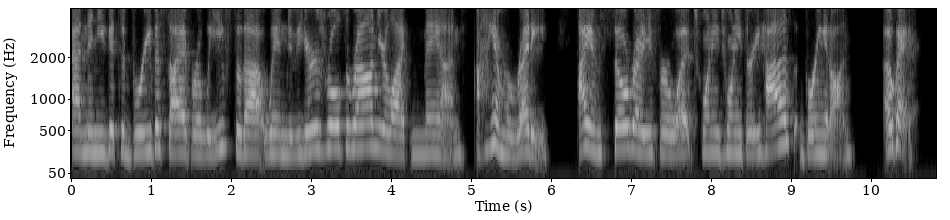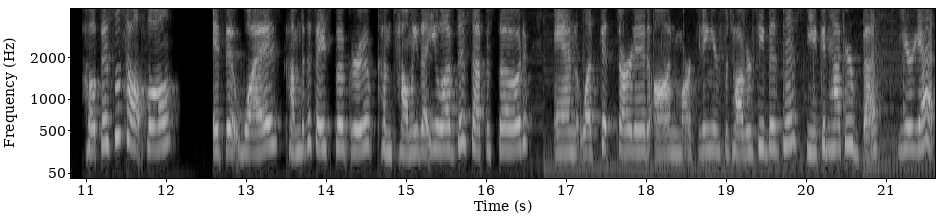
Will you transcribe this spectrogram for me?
And then you get to breathe a sigh of relief so that when New Year's rolls around, you're like, man, I am ready. I am so ready for what 2023 has. Bring it on. Okay. Hope this was helpful. If it was, come to the Facebook group, come tell me that you love this episode, and let's get started on marketing your photography business so you can have your best year yet.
